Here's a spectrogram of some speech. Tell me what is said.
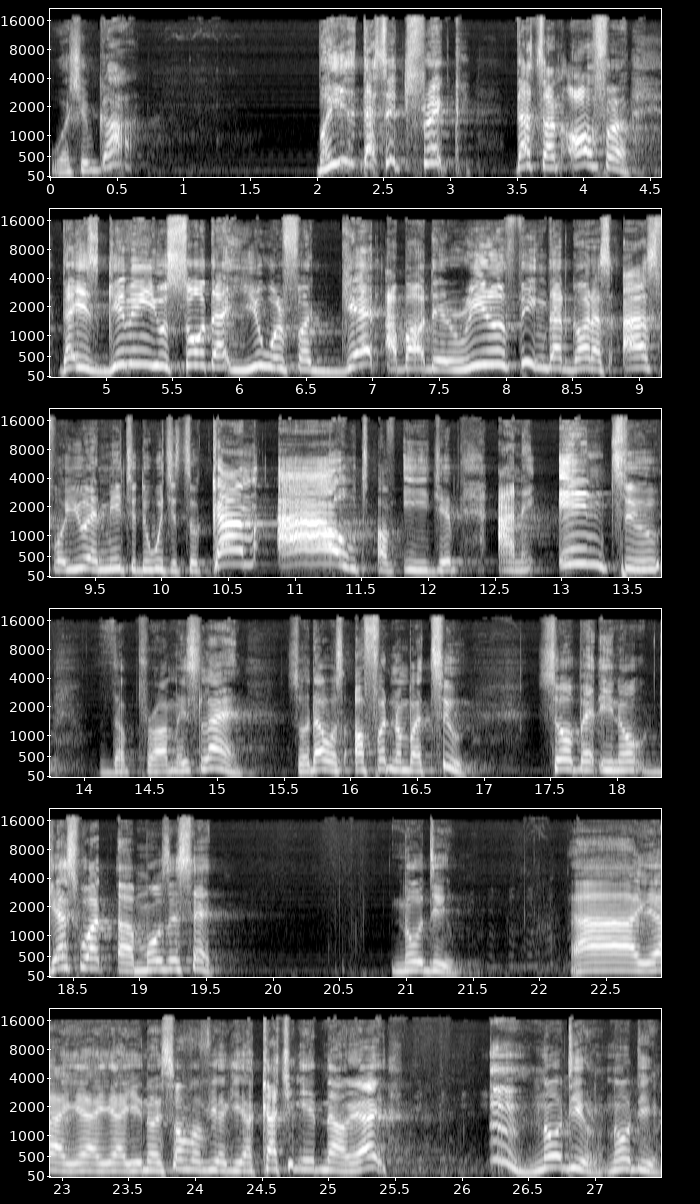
worship God. But that's a trick. That's an offer that is giving you so that you will forget about the real thing that God has asked for you and me to do, which is to come out of Egypt and into the promised land. So that was offer number two. So, but you know, guess what uh, Moses said? No deal. Ah, yeah, yeah, yeah. You know, some of you are catching it now, right? Mm, no deal, no deal.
